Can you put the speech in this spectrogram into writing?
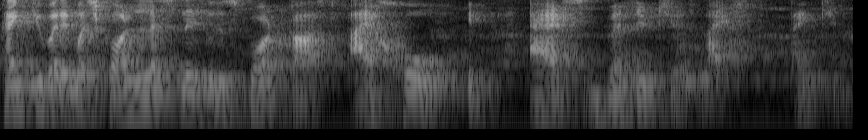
Thank you very much for listening to this podcast. I hope it adds value to your life. Thank you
